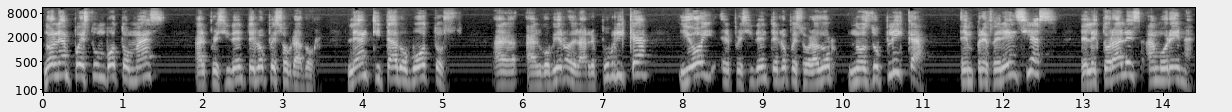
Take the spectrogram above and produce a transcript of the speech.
No le han puesto un voto más al presidente López Obrador. Le han quitado votos al gobierno de la República y hoy el presidente López Obrador nos duplica en preferencias electorales a Morena.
